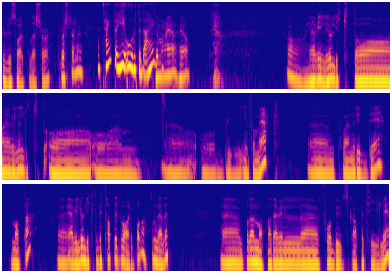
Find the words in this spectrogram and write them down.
Vil du svare på det sjøl først, eller? Jeg tenkte å gi ordet til deg. Til meg, ja. ja. Åh, jeg ville jo likt å Jeg ville likt å, å, å bli informert øh, på en ryddig måte. Øh, jeg ville jo likt å bli tatt litt vare på, da, som leder. Eh, på den måten at jeg vil eh, få budskapet tidlig.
